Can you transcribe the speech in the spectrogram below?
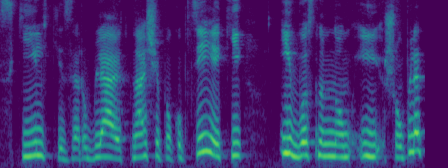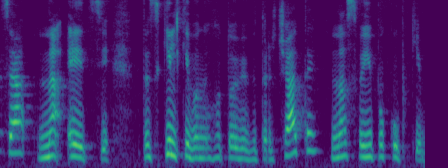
скільки заробляють наші покупці, які і в основному і шопляться на Etsy, та скільки вони готові витрачати на свої покупки.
